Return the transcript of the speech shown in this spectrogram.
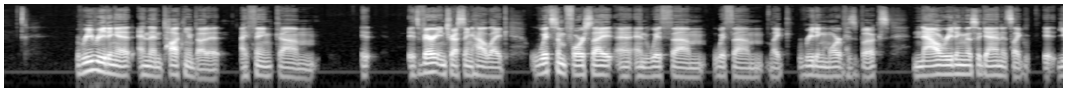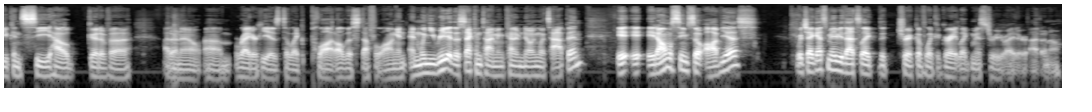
rereading it and then talking about it, I think um, it it's very interesting how like with some foresight and, and with um with um like reading more of his books now reading this again it's like it, you can see how good of a i don't know um, writer he is to like plot all this stuff along and and when you read it the second time and kind of knowing what's happened it, it, it almost seems so obvious which i guess maybe that's like the trick of like a great like mystery writer i don't know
